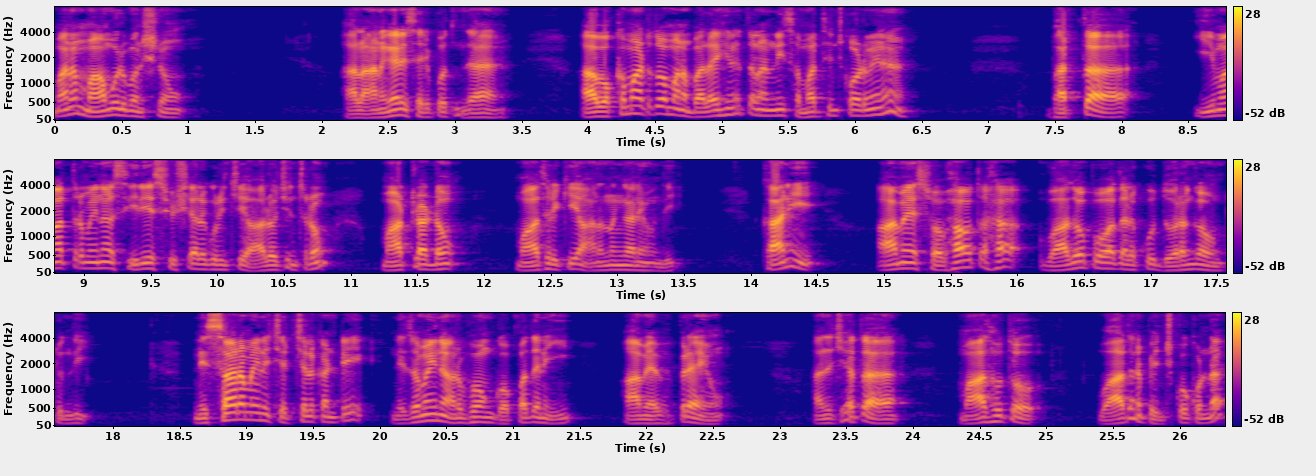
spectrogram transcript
మనం మామూలు మనుషులం. అలా అనగానే సరిపోతుందా? ఆ ఒక్క మాటతో మన బలహీనతలన్నీ సమర్థించుకోవడమేనా? భర్త ఈ మాత్రమైనా సీరియస్ విషయాల గురించి ఆలోచించడం మాట్లాడడం మాధురికి ఆనందంగానే ఉంది. కానీ ఆమె స్వభావత వాదోపవాదాలకు దూరంగా ఉంటుంది. నిస్సారమైన చర్చల కంటే నిజమైన అనుభవం గొప్పదని ఆమె అభిప్రాయం. అందుచేత మాధవ్తో వాదన పెంచుకోకుండా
